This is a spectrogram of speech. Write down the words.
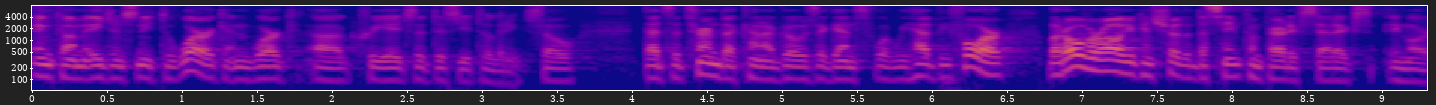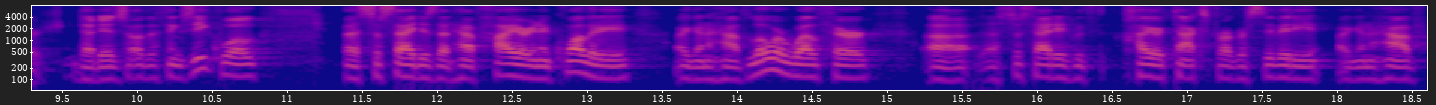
income, agents need to work, and work uh, creates a disutility. So that's a term that kind of goes against what we had before. But overall, you can show that the same comparative statics emerge. That is, other things equal, uh, societies that have higher inequality are going to have lower welfare. Uh, uh, societies with higher tax progressivity are going to have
